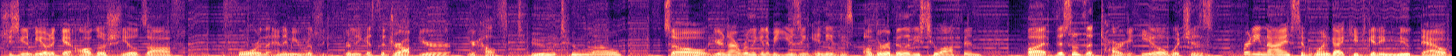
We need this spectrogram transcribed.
she's going to be able to get all those shields off before the enemy really, really gets to drop your, your health too, too low. So you're not really going to be using any of these other abilities too often. But this one's a target heal, which is pretty nice if one guy keeps getting nuked out.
